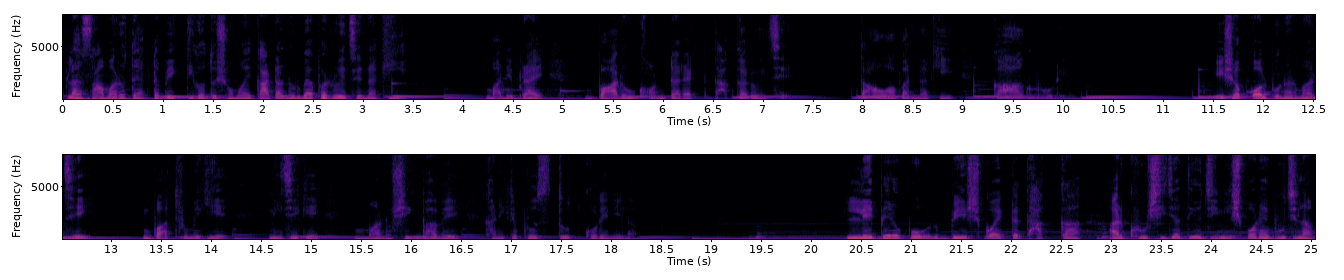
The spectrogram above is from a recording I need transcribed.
প্লাস আমারও তো একটা ব্যক্তিগত সময় কাটানোর ব্যাপার রয়েছে নাকি? মানে প্রায় বারো ঘণ্টার একটা ধাক্কা রয়েছে। তাও আবার নাকি কাক ভরে। এসব কল্পনার মাঝেই বাথরুমে গিয়ে নিজেকে মানসিকভাবে খানিকটা প্রস্তুত করে নিলাম। লেপের ওপর বেশ কয়েকটা ধাক্কা আর ঘুষি জাতীয় জিনিস পড়ায় বুঝলাম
